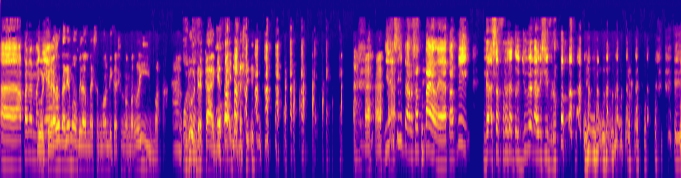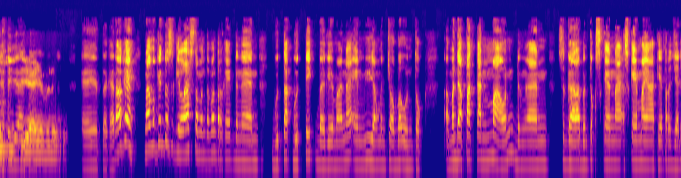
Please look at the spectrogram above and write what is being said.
eh, apa Gue namanya kira lu tadi mau bilang Mason Mount dikasih nomor 5. Gue udah kaget aja tadi. dia sih versatile ya tapi nggak seversatile juga kali sih bro. Iya iya Iya, iya. iya bener. Itu kan. Oke, nah mungkin tuh sekilas teman-teman terkait dengan gutak-gutik bagaimana MU yang mencoba untuk uh, mendapatkan Mount dengan segala bentuk skena skema yang akhirnya terjadi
